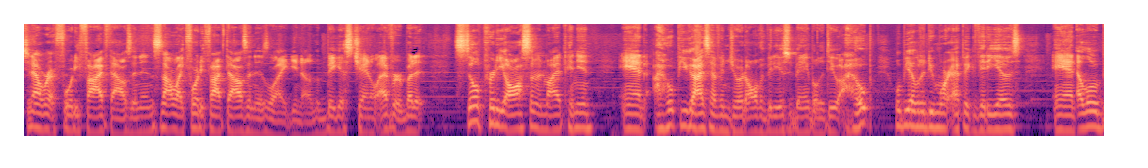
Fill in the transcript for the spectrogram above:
to now we're at 45,000 and it's not like 45,000 is like, you know, the biggest channel ever, but it's still pretty awesome in my opinion. And I hope you guys have enjoyed all the videos we've been able to do. I hope we'll be able to do more epic videos and LOB,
